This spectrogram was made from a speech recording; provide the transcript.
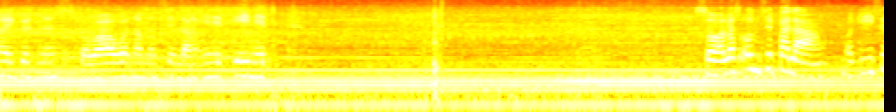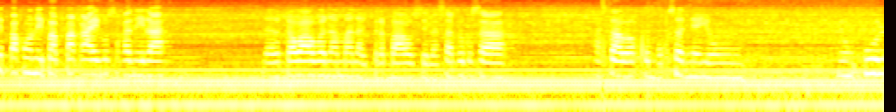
My goodness, kawawa naman silang init-init. So, alas 11 pa lang, mag-iisip ako na ipapakain ko sa kanila. Dahil kawawa naman, nagtrabaho sila. Sabi ko sa asawa ko buksan niya yung yung pool.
